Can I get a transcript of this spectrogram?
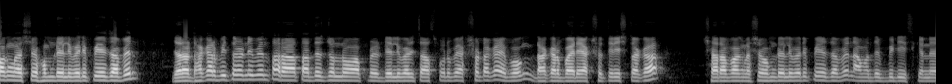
বাংলাদেশে হোম ডেলিভারি পেয়ে যাবেন। যারা ঢাকার ভিতরে নেবেন, তারা তাদের জন্য আপনার ডেলিভারি চার্জ পড়বে একশো টাকা এবং ঢাকার বাইরে একশো টাকা। সারা বাংলাদেশে হোম ডেলিভারি পেয়ে যাবেন। আমাদের বিডি স্ক্যানে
